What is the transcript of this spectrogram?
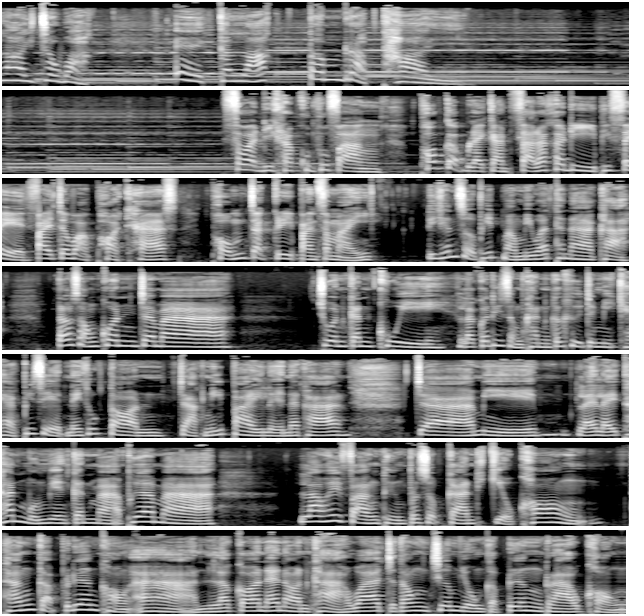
ปลายจวัก เอกลักษณ์ตำรับไทย สวัสดีครับคุณผู้ฟัง พบกับรายการสารคดีพิเศษไฟจวักพอดแคสต์ผมจักกรีปันสมัย ดิฉันโสภิตหมังมีวัฒนาค่ะ เราสองคนจะมาชวนกันคุย แล้วก็ที่สำคัญก็คือจะมีแขกพิเศษในทุกตอนจากนี้ไปเลยนะคะ จะมีหลาย ๆ ท่านหมุนเวียนกันมาเพื่อมาเล่าให้ฟังถึงประสบการณ์ที่เกี่ยวข้อง ทั้งกับเรื่องของอาหาร แล้วก็แน่นอนค่ะว่าจะต้องเชื่อมโยงกับเรื่องราวของ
